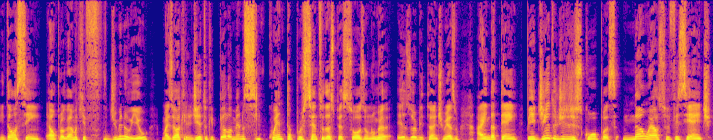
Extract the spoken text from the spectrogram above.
Então, assim, é um problema que diminuiu, mas eu acredito que pelo menos 50% das pessoas, um número exorbitante mesmo, ainda tem. Pedido de desculpas não é o suficiente,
